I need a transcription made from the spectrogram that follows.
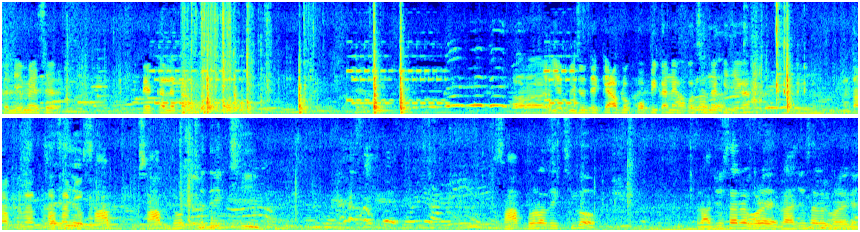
चलिए मैं इसे पैक कर लेता हूँ। और ये वीडियो देख के आप लोग कॉपी करने की कोशिश ना कीजिएगा। मैं तो आपके साथ सांप सांप धोर देखी सांप धोरा देखी राजू सारे घरे राजू सारे घरे गए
